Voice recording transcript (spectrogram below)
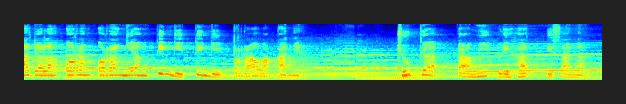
adalah orang-orang yang tinggi-tinggi perawakannya. Juga kami lihat di sana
